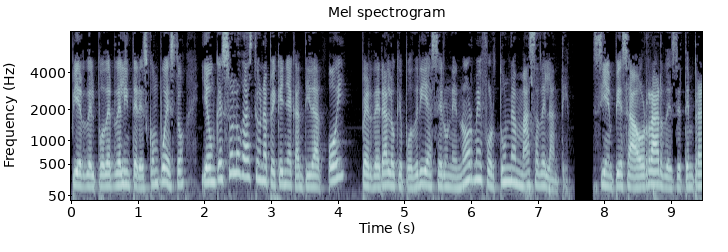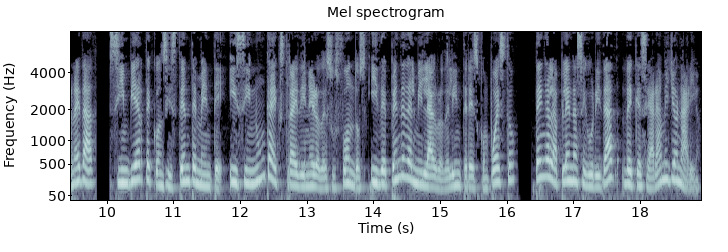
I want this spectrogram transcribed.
pierde el poder del interés compuesto y aunque solo gaste una pequeña cantidad hoy, perderá lo que podría ser una enorme fortuna más adelante. Si empieza a ahorrar desde temprana edad, si invierte consistentemente y si nunca extrae dinero de sus fondos y depende del milagro del interés compuesto, tenga la plena seguridad de que se hará millonario.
